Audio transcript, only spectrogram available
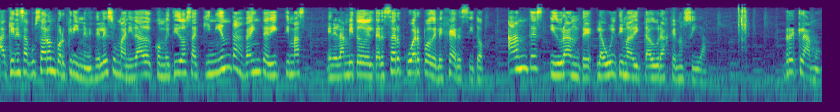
a quienes acusaron por crímenes de lesa humanidad cometidos a 520 víctimas en el ámbito del tercer cuerpo del ejército, antes y durante la última dictadura genocida. Reclamo.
